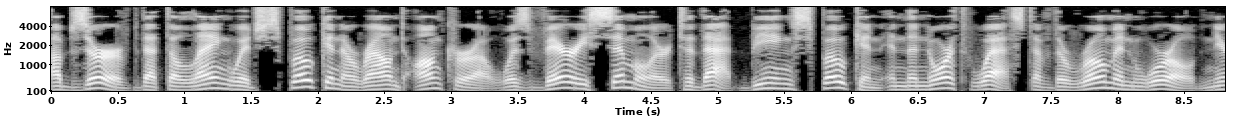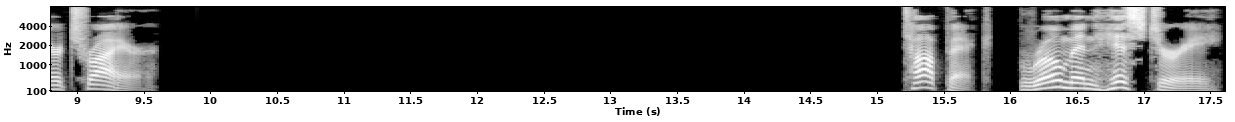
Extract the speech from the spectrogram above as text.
observed that the language spoken around Ankara was very similar to that being spoken in the northwest of the Roman world near Trier. Roman history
